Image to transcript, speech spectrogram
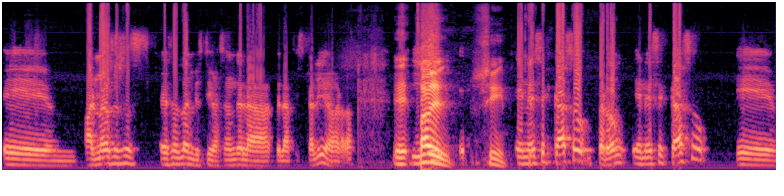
eh, al menos esa es, esa es, la investigación de la, de la fiscalía, ¿verdad? Eh, Pavel, sí. En ese caso, perdón, en ese caso, eh,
